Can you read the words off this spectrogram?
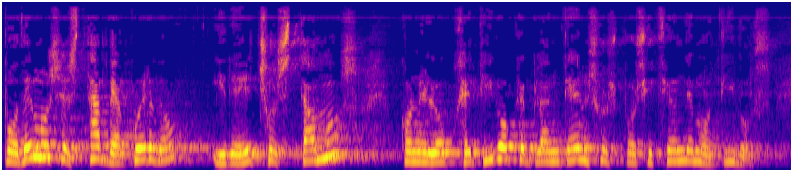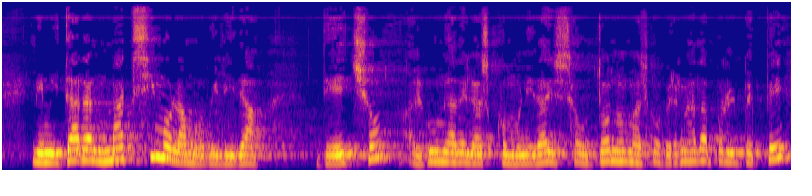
Podemos estar de acuerdo, y de hecho estamos, con el objetivo que plantea en su exposición de motivos, limitar al máximo la movilidad. De hecho, alguna de las comunidades autónomas gobernadas por el PP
